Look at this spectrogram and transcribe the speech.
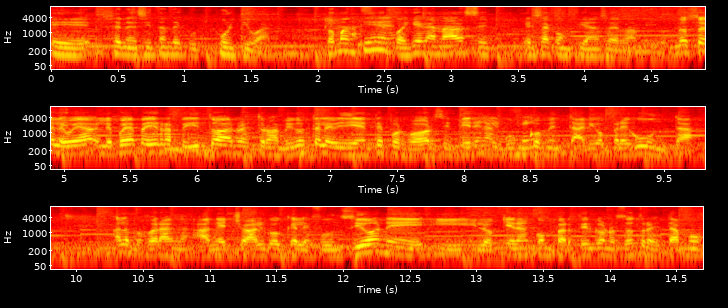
eh, se necesitan de cultivar. Toman tiempo, hay que ganarse esa confianza de los amigos. No sé, le voy, a, le voy a pedir rapidito a nuestros amigos televidentes, por favor, si tienen algún comentario o pregunta, a lo mejor han, hecho algo que les funcione y, lo quieran compartir con nosotros, estamos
